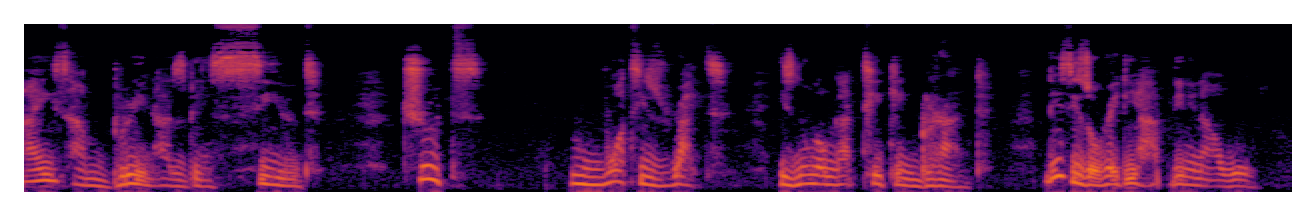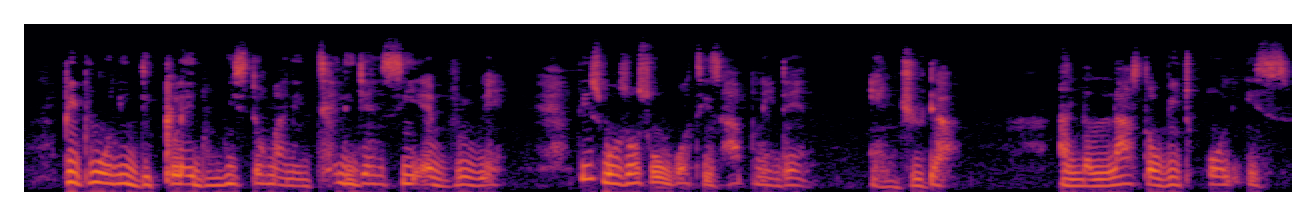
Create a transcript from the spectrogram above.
eyes and brain has been sealed. Truth, what is right, is no longer taking ground. This is already happening in our world. People only declared wisdom and intelligence everywhere. This was also what is happening then in Judah. And the last of it all is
